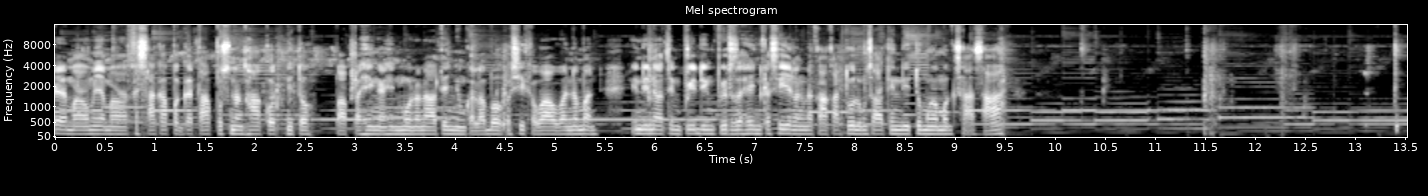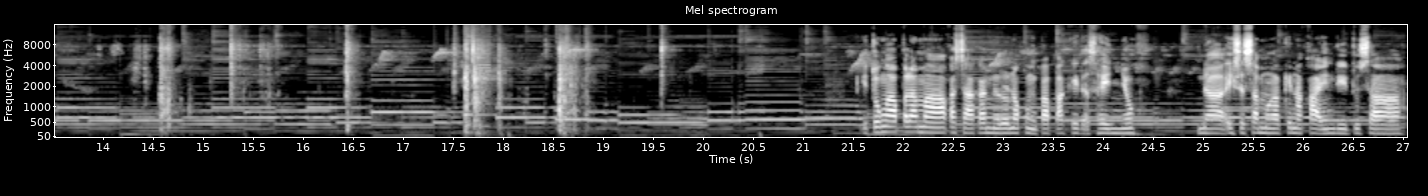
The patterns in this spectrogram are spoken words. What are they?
Kaya mamaya mga kasaka pagkatapos ng hakot nito, papahingahin muna natin yung kalabaw kasi kawawa naman. Hindi natin pwedeng pirsahin kasi lang nakakatulong sa atin dito mga magsasa. Ito nga pala mga kasaka, meron akong ipapakita sa inyo na isa sa mga kinakain dito sa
